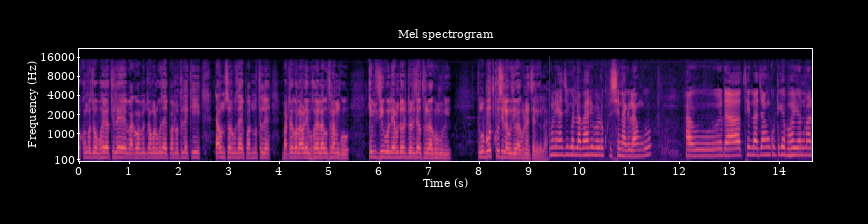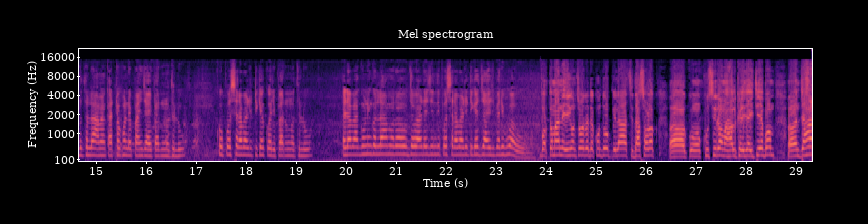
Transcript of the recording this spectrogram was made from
ଲୋକଙ୍କ ଯେଉଁ ଭୟ ଥିଲେ ବାଘ ଜଙ୍ଗଲକୁ ଯାଇପାରୁନଥିଲେ କି ଟାଉନ ସହରକୁ ଯାଇପାରୁନଥିଲେ ବାଟରେ ଗଲାବେଳେ ଭୟ ଲାଗୁଥିଲା ଆମକୁ କେମିତି ଯିବୁ ବୋଲି ଆମେ ଡରି ଡରି ଯାଉଥିଲୁ ବାଘୁଣୀ ତୁମକୁ ବହୁତ ଖୁସି ଲାଗୁଛି ବାଘୁଣୀ ଚାଲିଗଲା। ପୁଣି ଆଜି ଗଲା ଭାରି ବଡ଼ ଖୁସି ଲାଗିଲା ଆମକୁ। ଆଉ ଏଇଟା ଥିଲା ଯେ ଆମକୁ ଟିକେ ଭୟ ମାଡ଼ୁଥିଲା ଆମେ କାଠ ଖଣ୍ଡେ ପାଇଁ ଯାଇପାରୁନଥିଲୁ। କେଉଁ ପସରା ବାଡ଼ି ଟିକେ କରିପାରୁନଥିଲୁ। ଏଇଟା ବାଘୁଣୀ ଗଲା ଆମର ଯେଉଁଆଡ଼େ ଯେମିତି ପସରା ବାଡ଼ି ଟିକେ ଯାଇପାରିବୁ ଆଉ। ବର୍ତ୍ତମାନ ଏହି ଅଞ୍ଚଳରେ ଦେଖନ୍ତୁ ପିଲା ସିଧାସଳଖ ଖୁସିର ମାହୋଲ ଖେଳି ଯାଇଛି ଏବଂ ଯାହା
